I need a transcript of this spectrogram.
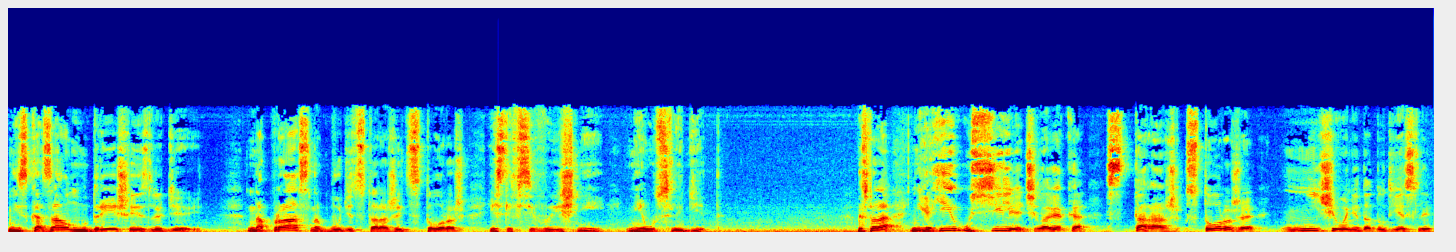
не сказал мудрейший из людей? Напрасно будет сторожить сторож, если Всевышний не уследит. Господа, никакие усилия человека сторож, сторожа ничего не дадут, если...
